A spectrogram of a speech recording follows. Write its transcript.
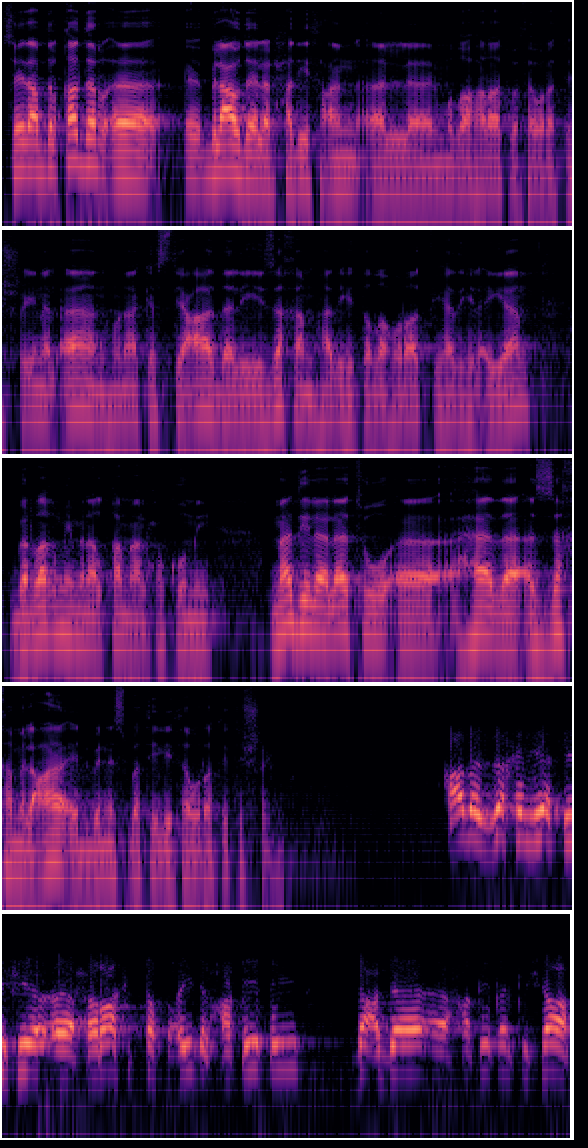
سيد عبد القادر بالعودة إلى الحديث عن المظاهرات وثورة تشرين، الآن هناك استعادة لزخم هذه التظاهرات في هذه الأيام بالرغم من القمع الحكومي، ما دلالات هذا الزخم العائد بالنسبة لثورة تشرين؟ هذا الزخم يأتي في حراك التصعيد الحقيقي بعد حقيقة انكشاف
